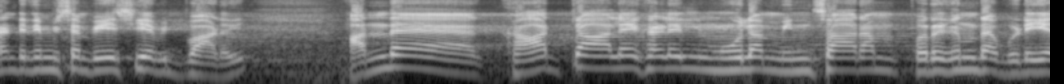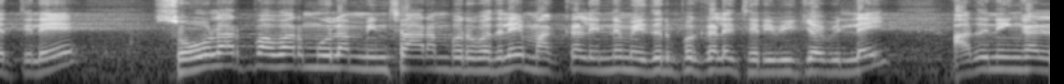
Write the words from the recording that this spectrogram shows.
ரெண்டு நிமிஷம் பேசிய பிற்பாடு. அந்த காற்றாலைகளில் மூலம் மின்சாரம் பெறுகின்ற விடயத்திலே சோலார் பவர் மூலம் மின்சாரம் பெறுவதிலே மக்கள் இன்னும் எதிர்ப்புகளை தெரிவிக்கவில்லை. அது நீங்கள்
